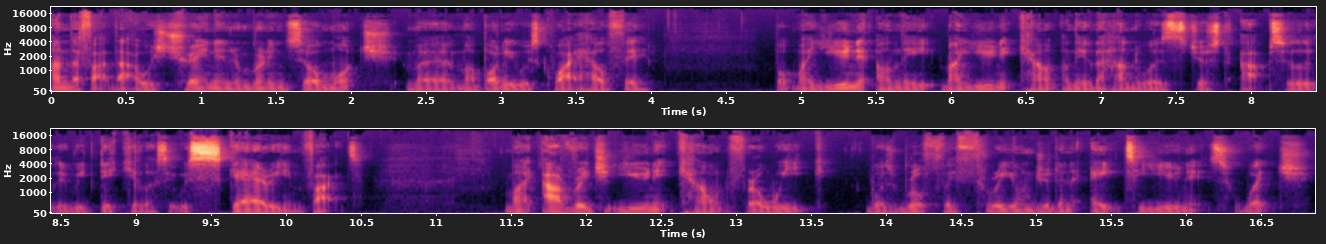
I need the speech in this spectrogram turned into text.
and the fact that I was training and running so much, my, my body was quite healthy. But my unit on the my unit count on the other hand was just absolutely ridiculous. It was scary, in fact. My average unit count for a week was roughly 380 units, which,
